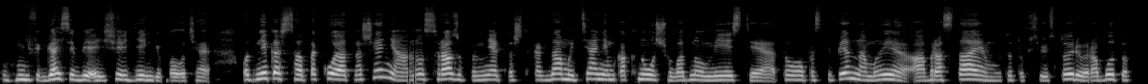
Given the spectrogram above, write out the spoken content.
нифига себе, еще и деньги получаю. Вот мне кажется, такое отношение, оно сразу поменяет, потому что когда мы тянем как ношу в одном месте, то постепенно мы обрастаем вот эту всю историю, работу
